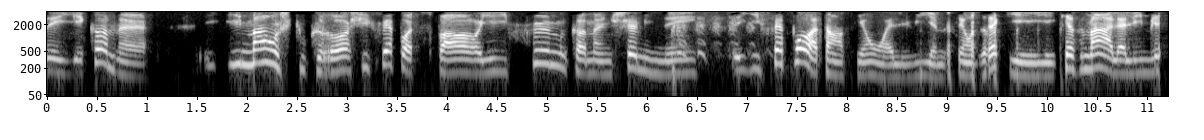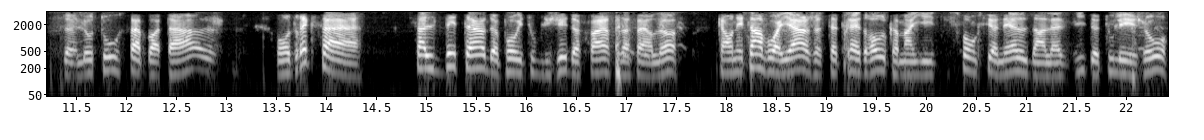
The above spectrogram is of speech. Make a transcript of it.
Il est comme, euh, il- mange tout croche, il fait pas de sport, il fume comme une cheminée, il fait pas attention à lui. MC. On dirait qu'il est quasiment à la limite de l'auto-sabotage. On dirait que ça, ça le détend de pas être obligé de faire ces affaires-là. Quand on était en voyage, c'était très drôle comment il est dysfonctionnel dans la vie de tous les jours.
